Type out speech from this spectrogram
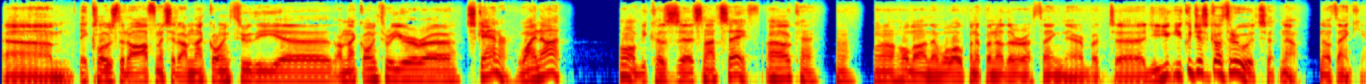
Um, they closed it off, and I said, "I'm not going through the. Uh, I'm not going through your uh, scanner. Why not? Well, because uh, it's not safe. Oh, okay. Huh. Well, hold on. Then we'll open up another uh, thing there. But uh, you you could just go through it. No, no, thank you.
